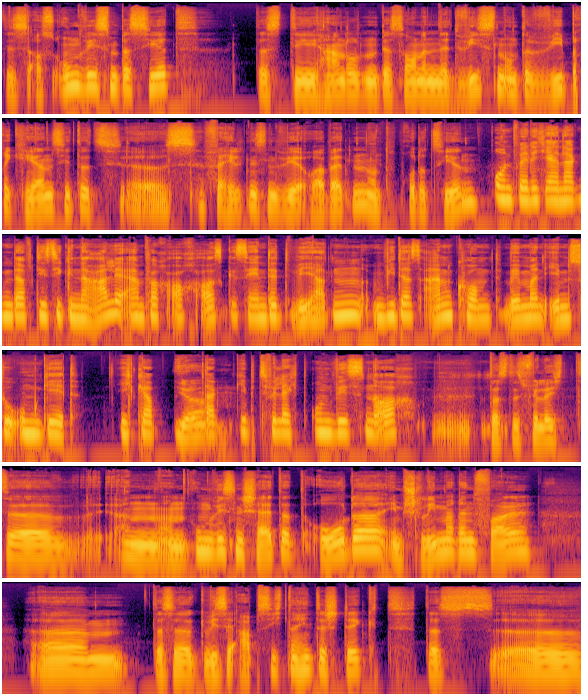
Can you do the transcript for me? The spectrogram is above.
das aus Unwissen passiert, dass die handelnden Personen nicht wissen, unter wie prekären Situation, äh, Verhältnissen wir arbeiten und produzieren. Und wenn ich einhaken darf, die Signale einfach auch ausgesendet werden, wie das ankommt, wenn man eben so umgeht. Ich glaube, ja, da gibt es vielleicht Unwissen auch. Dass das vielleicht äh, an, an, Unwissen scheitert oder im schlimmeren Fall ähm, dass eine gewisse Absicht dahinter steckt, dass äh,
